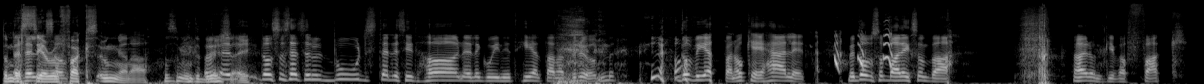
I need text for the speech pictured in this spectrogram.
De där zero liksom- fucks-ungarna som inte bryr sig. De som sätter sig under ett bord, ställer sig i ett hörn eller går in i ett helt annat rum. Då vet man, okej, härligt. Men de som bara liksom bara, I don't give a fuck.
